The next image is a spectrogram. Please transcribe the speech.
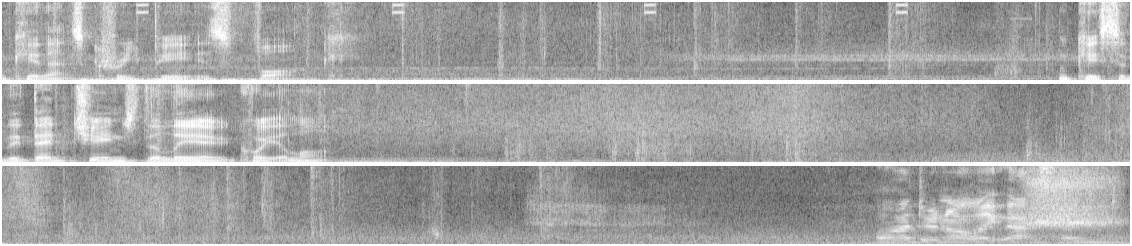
Okay, that's creepy as fuck. Okay, so they did change the layout quite a lot. Oh, I do not like that sound.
